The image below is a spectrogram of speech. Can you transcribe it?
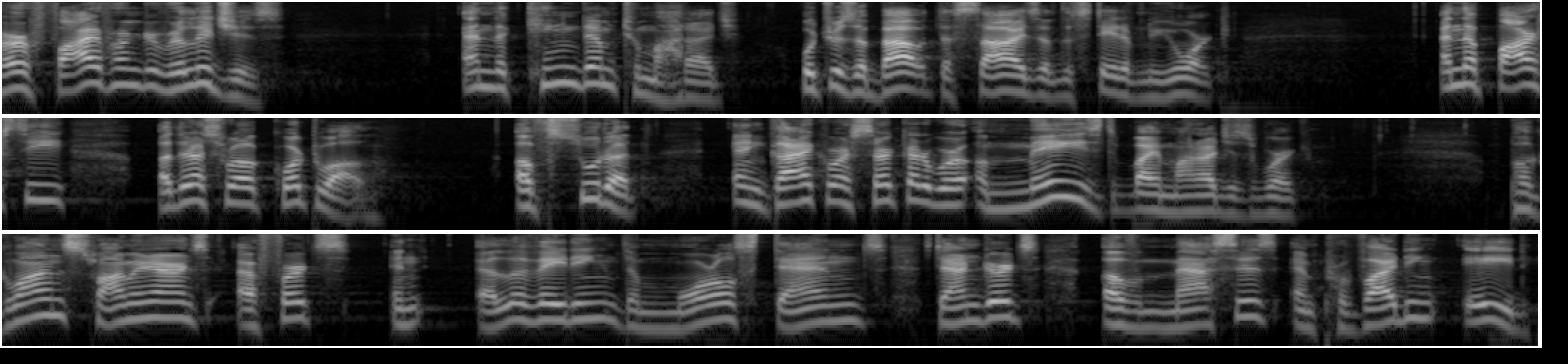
her 500 villages and the kingdom to Maharaj, which was about the size of the state of New York. And the Parsi Ardeshir Kotwal of Surat and Gaikwar Sarkar were amazed by Maharaj's work. Bhagwan Swaminarayan's efforts in elevating the moral stands, standards of masses and providing aid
